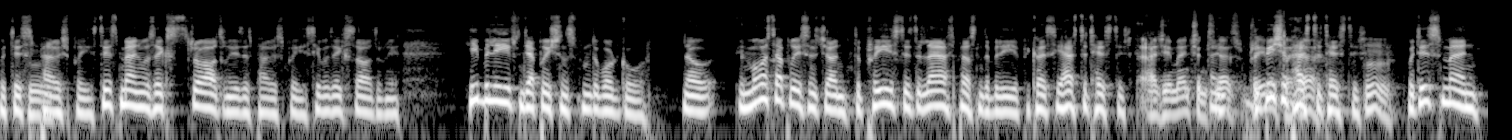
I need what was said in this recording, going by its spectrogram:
with this parish priest. This man was extraordinary, this parish priest. He was extraordinary. He believed in the apparitions from the word go. Now, in most apparitions, John, the priest is the last person to believe because he has to test it. As you mentioned, And yes, the bishop has yeah. to test it. Mm. But this man,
